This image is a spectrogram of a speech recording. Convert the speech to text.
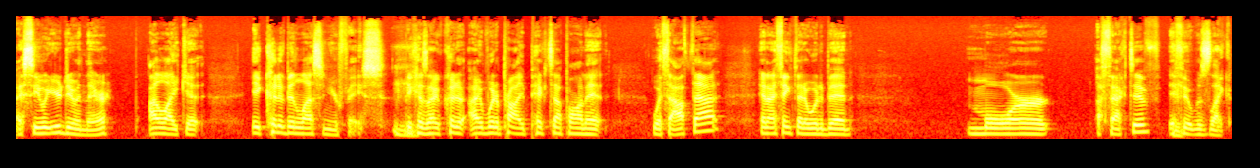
I see what you're doing there. I like it. It could have been less in your face because I could I would have probably picked up on it without that, and I think that it would have been more effective if mm. it was like,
